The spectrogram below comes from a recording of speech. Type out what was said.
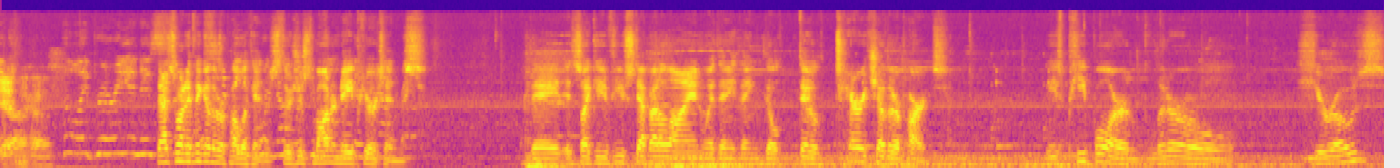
I Yeah, I have. the librarian is That's what I think of the supposed to be more Republicans. They're just modern day Puritans. They it's like if you step out of line with anything, they'll they'll tear each other apart. These people are literal heroes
